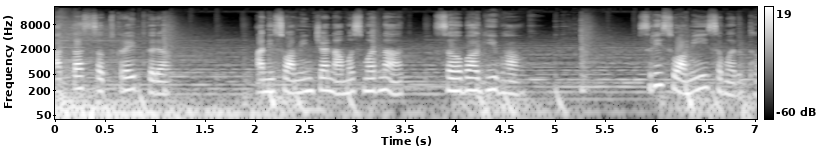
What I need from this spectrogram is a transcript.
आत्ता सबस्क्राईब करा आणि स्वामींच्या नामस्मरणात सहभागी व्हा. श्री स्वामी समर्थ.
